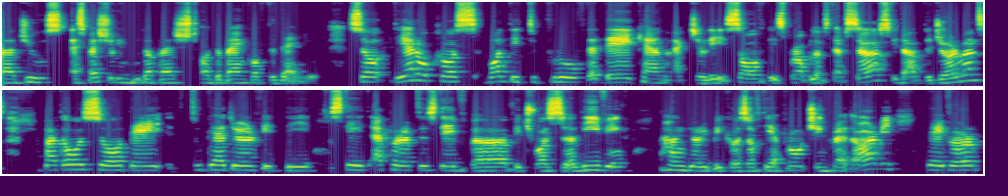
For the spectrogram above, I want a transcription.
uh, Jews, especially in Budapest, on the bank of the Danube. So the Arrow Cross wanted to prove that they can actually solve these problems themselves without the Germans, but also they, together with the state apparatus, they, uh, which was uh, leaving Hungary because of the approaching Red Army. They were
